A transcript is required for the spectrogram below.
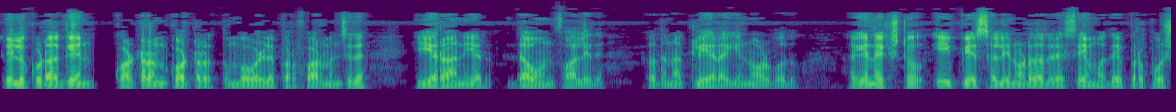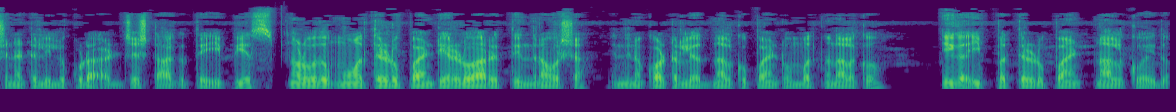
ಸೊ ಇಲ್ಲಿ ಕೂಡ ಅಗೇನ್ ಕ್ವಾರ್ಟರ್ ಆನ್ ಕ್ವಾರ್ಟರ್ ತುಂಬ ಒಳ್ಳೆ ಪರ್ಫಾರ್ಮೆನ್ಸ್ ಇದೆ. Year on year down fall ಇದೆ. ಸೊ ಅದನ್ನು ಕ್ಲಿಯರ್ ಆಗಿ ನೋಡಬಹುದು ಹಾಗೆ ನೆಕ್ಸ್ಟ್ ಇ ಪಿ ಎಸ್ ಅಲ್ಲಿ ನೋಡೋದಾದ್ರೆ ಸೇಮ್ ಅದೇ ಪ್ರಪೋರ್ಷನೇಟ್ ಅಲ್ಲಿ ಇಲ್ಲೂ ಕೂಡ ಅಡ್ಜಸ್ಟ್ ಆಗುತ್ತೆ ಇ ಪಿ ಎಸ್ ನೋಡಬಹುದು ಮೂವತ್ತೆರಡು ಪಾಯಿಂಟ್ ಎರಡು ಆರು ಇತ್ತು ಇಂದಿನ ವರ್ಷ. ಇಂದಿನ ಕ್ವಾರ್ಟರ್ಲಿ ಹದಿನಾಲ್ಕು ಪಾಯಿಂಟ್ ಒಂಬತ್ತು ನಾಲ್ಕು, ಈಗ ಇಪ್ಪತ್ತೆರಡು ಪಾಯಿಂಟ್ ನಾಲ್ಕು ಐದು.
